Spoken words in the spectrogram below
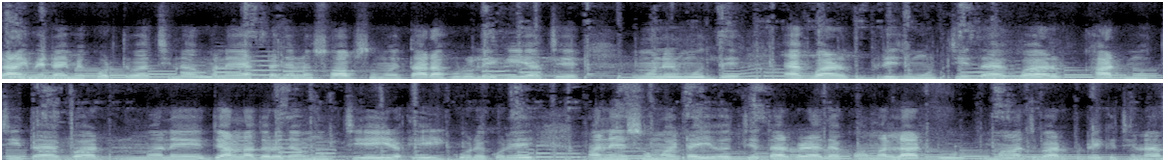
টাইমে টাইমে করতে পারছি না। মানে একটা যেন সব সময় তাড়াহুড়ো লেগেই আছে মনের মধ্যে। একবার ফ্রিজ মুড়ছি তা একবার খাট মুছছি, তা একবার মানে জানলা, দরজা মুছছি, এই এই করে করে মানে সময়টা ইয়ে হচ্ছে। তারপরে দেখো আমার লাড্ডু মাছ বার করে রেখেছিলাম।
